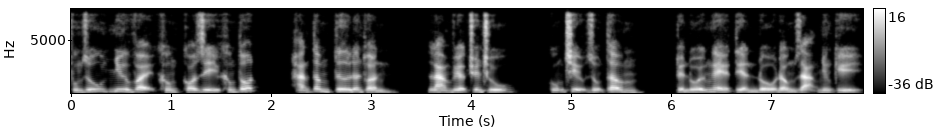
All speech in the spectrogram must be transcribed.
Phùng Du như vậy không có gì không tốt, hắn tâm tư đơn thuần, làm việc chuyên chú, cũng chịu dụng tâm, tuyển đối nghề tiền đồ đồng dạng nhưng kỳ.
